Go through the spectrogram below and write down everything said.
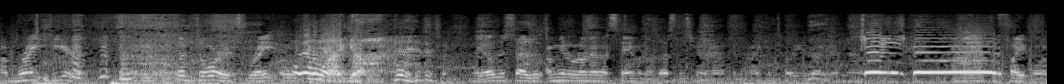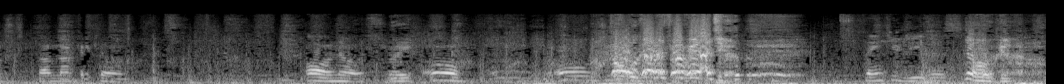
I'm right here. the door is right over Oh my god. The other side, I'm gonna run out of stamina. That's what's gonna happen. I can tell you that right now. Jesus I might have to fight one, but I'm not gonna kill him. Oh no, it's right. Oh. Oh, Oh god, it's right behind you. thank you, Jesus. Oh god.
